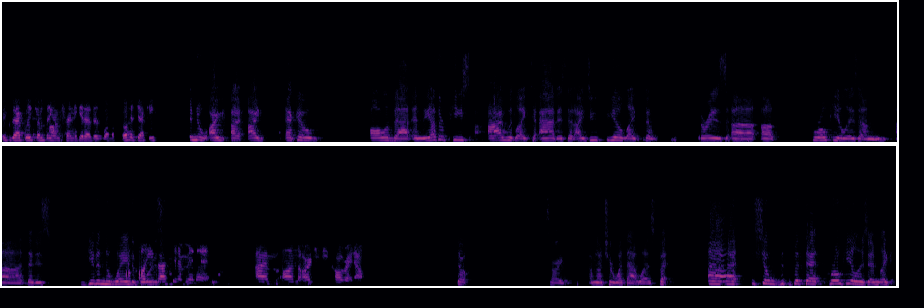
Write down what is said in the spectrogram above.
exactly something I'm trying to get at as well. Go ahead, Jackie. No, I, I, I echo all of that. And the other piece I would like to add is that I do feel like the, there is a, a parochialism uh, that is, given the way the I'll call board you is. back in a minute. I'm on the RTD call right now. So, sorry, I'm not sure what that was, but, uh, so, but that parochialism, like,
